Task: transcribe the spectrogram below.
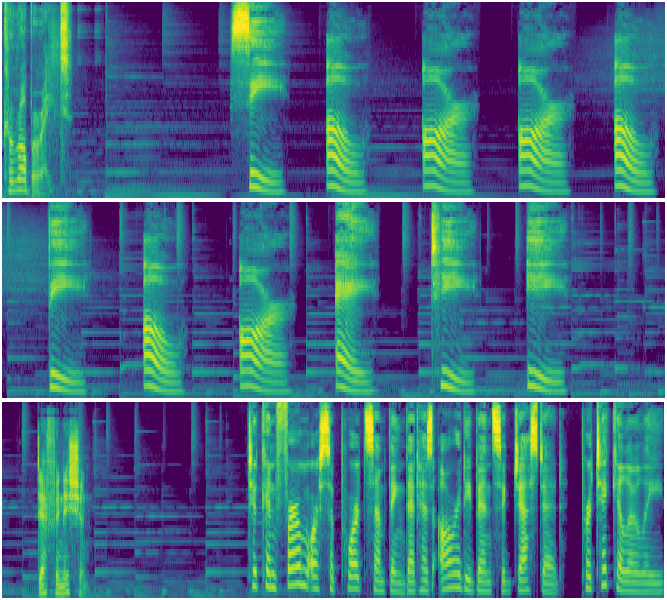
Corroborate C O R R O B O R A T E Definition To confirm or support something that has already been suggested, particularly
